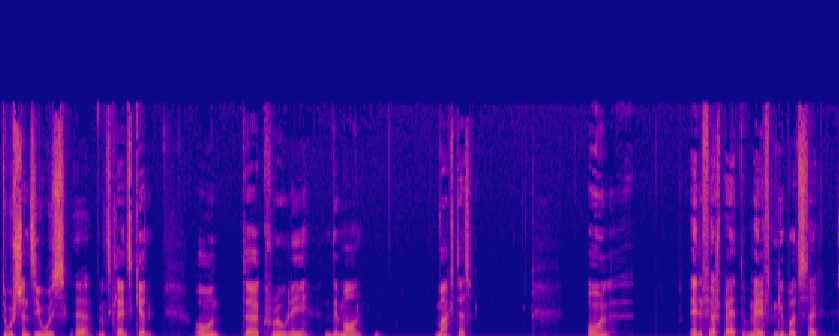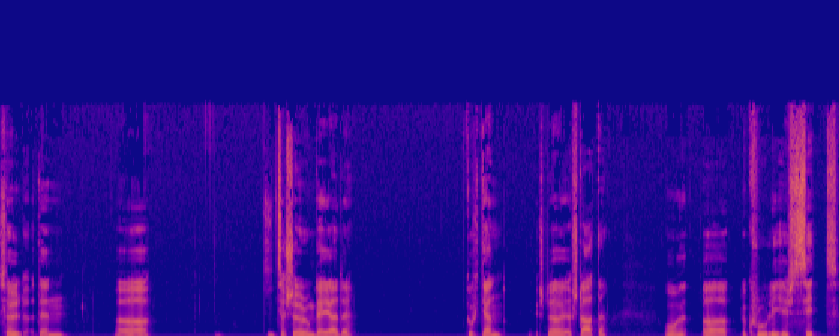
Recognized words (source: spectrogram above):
duschen sie aus, Ja. als kleines Kind. Und der Crowley, ein Dämon, macht das. Und elf Jahre später, beim elften Geburtstag, soll dann äh, die Zerstörung der Erde durch deren äh, starten. Und äh, Crowley ist Sid,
